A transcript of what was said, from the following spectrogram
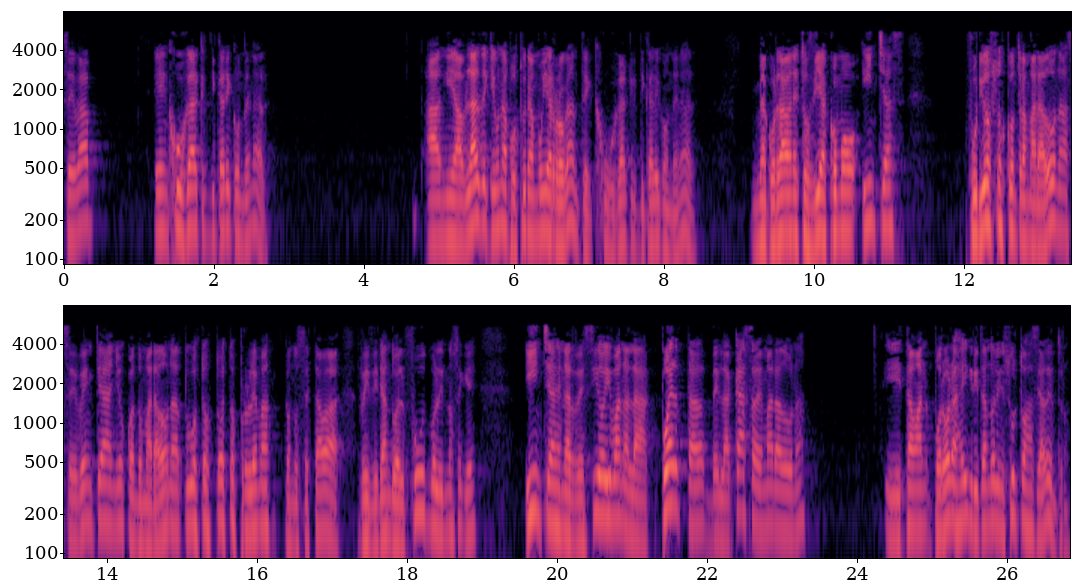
se va en juzgar, criticar y condenar. A, ni hablar de que es una postura muy arrogante, juzgar, criticar y condenar. Me acordaba en estos días como hinchas furiosos contra Maradona hace 20 años, cuando Maradona tuvo estos, todos estos problemas, cuando se estaba retirando del fútbol y no sé qué, hinchas enardecidos iban a la puerta de la casa de Maradona y estaban por horas ahí gritándole insultos hacia adentro.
